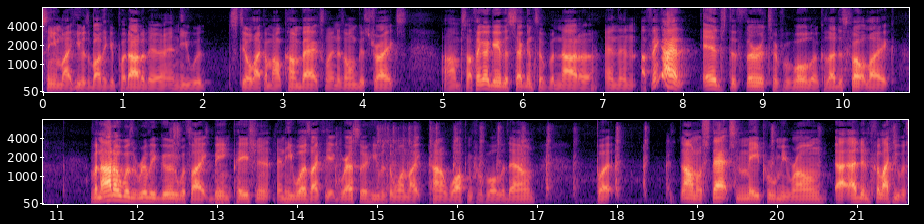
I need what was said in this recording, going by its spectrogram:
seemed like he was about to get put out of there, and he would still like him out comebacks, land his own good strikes. Um, so I think I gave the second to Vannata, and then I think I had edged the third to Frevola because I just felt like Vannata was really good with like being patient, and he was like the aggressor. He was the one like kind of walking Frevola down, but I don't know. Stats may prove me wrong. I, I didn't feel like he was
